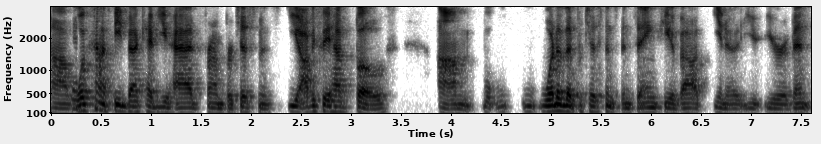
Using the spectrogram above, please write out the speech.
Uh, what kind of feedback have you had from participants? You obviously have both. Um, what have the participants been saying to you about you know your, your event?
